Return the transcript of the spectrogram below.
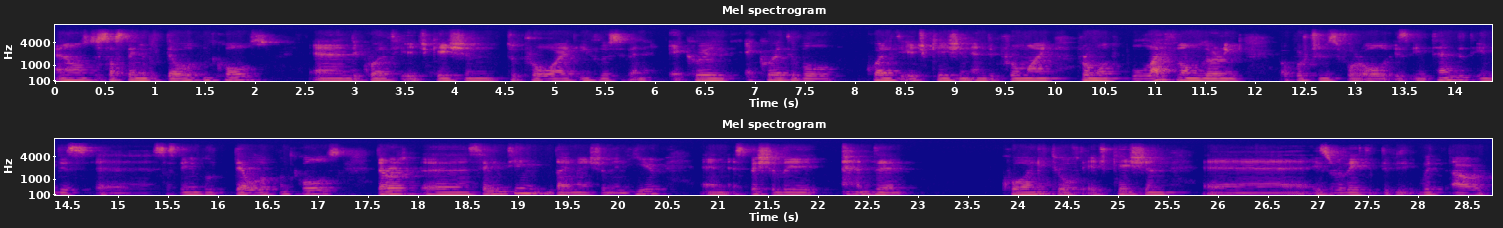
announced the Sustainable Development Goals and the quality education to provide inclusive and equitable quality education and to promote, promote lifelong learning opportunities for all is intended in this uh, sustainable development goals. There are uh, 17 dimensions in here and especially the quality of the education uh, is related to, with our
